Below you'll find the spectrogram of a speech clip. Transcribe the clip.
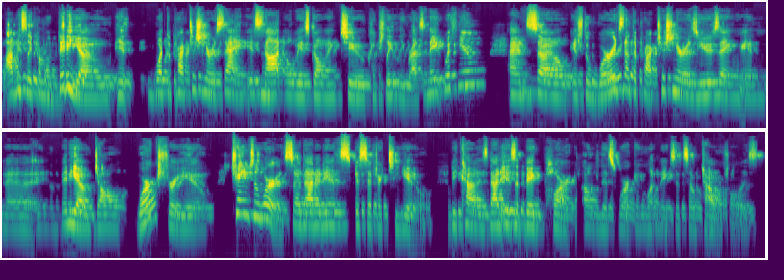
obviously from a video, it, what the practitioner is saying is not always going to completely resonate with you. And so if the words that the practitioner is using in the, in the video don't work for you, change the words so that it is specific to you, because that is a big part of this work and what makes it so powerful is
